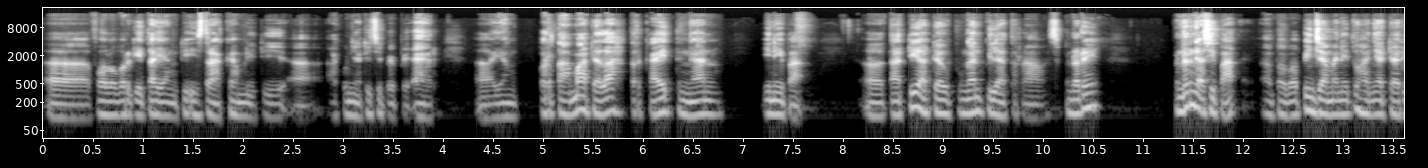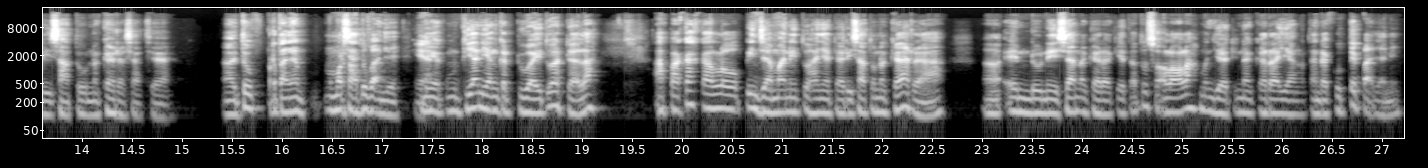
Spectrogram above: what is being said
uh, follower kita yang di Instagram nih di uh, akunnya di CPPR. Uh, yang pertama adalah terkait dengan ini Pak uh, tadi ada hubungan bilateral. Sebenarnya benar nggak sih Pak bahwa pinjaman itu hanya dari satu negara saja? Uh, itu pertanyaan nomor satu Pak J. Yeah. kemudian yang kedua itu adalah apakah kalau pinjaman itu hanya dari satu negara, uh, Indonesia negara kita tuh seolah-olah menjadi negara yang tanda kutip Pak ya nih,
